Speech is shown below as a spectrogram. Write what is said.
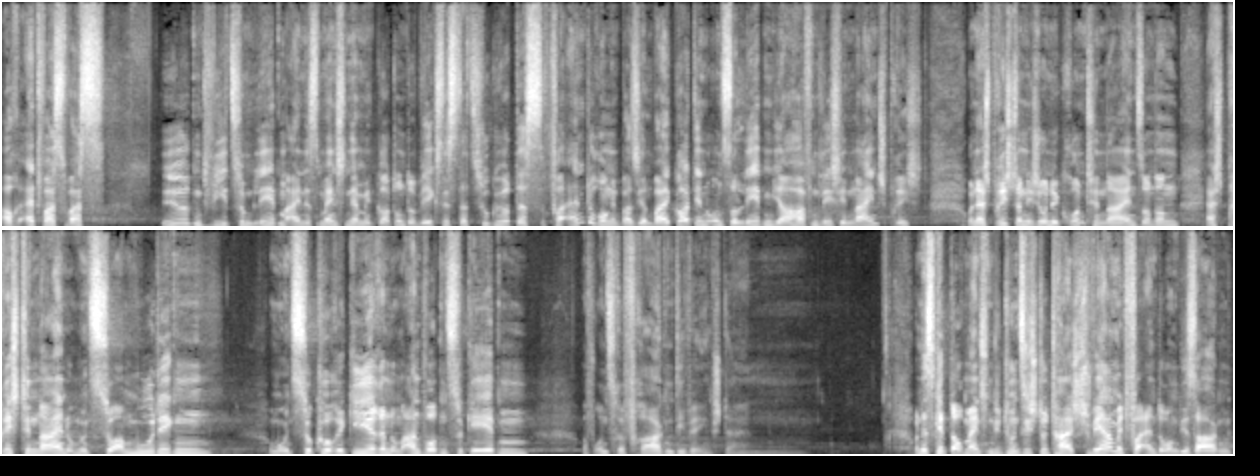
auch etwas, was irgendwie zum Leben eines Menschen, der mit Gott unterwegs ist, dazugehört, dass Veränderungen passieren, weil Gott in unser Leben ja hoffentlich hineinspricht. Und er spricht ja nicht ohne Grund hinein, sondern er spricht hinein, um uns zu ermutigen, um uns zu korrigieren, um Antworten zu geben auf unsere Fragen, die wir ihm stellen. Und es gibt auch Menschen, die tun sich total schwer mit Veränderungen, die sagen,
